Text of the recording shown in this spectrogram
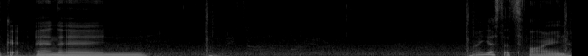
Okay, and then I guess that's fine.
